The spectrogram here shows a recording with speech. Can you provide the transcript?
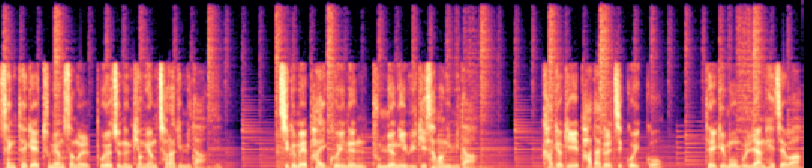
생태계 투명성을 보여주는 경영 철학입니다. 지금의 파이코인은 분명히 위기 상황입니다. 가격이 바닥을 찍고 있고 대규모 물량 해제와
